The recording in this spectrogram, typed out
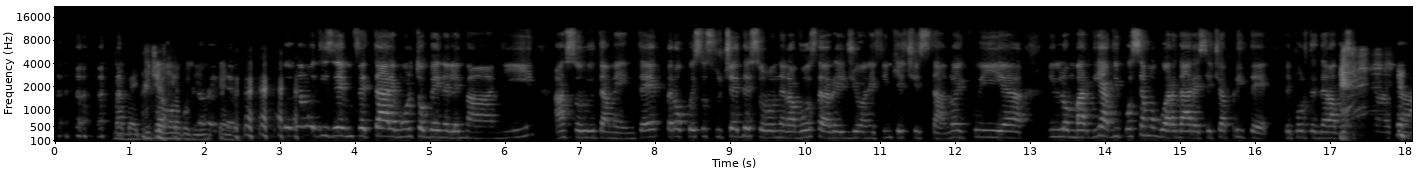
Vabbè, diciamola così. Okay. Dobbiamo disinfettare molto bene le mani, assolutamente, però questo succede solo nella vostra regione finché ci sta. Noi qui eh, in Lombardia vi possiamo guardare se ci aprite le porte della vostra casa.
